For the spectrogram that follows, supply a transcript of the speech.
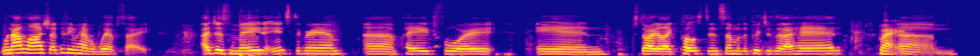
when I launched, I didn't even have a website. I just made an Instagram um, page for it and started like posting some of the pictures that I had. Right. Um,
